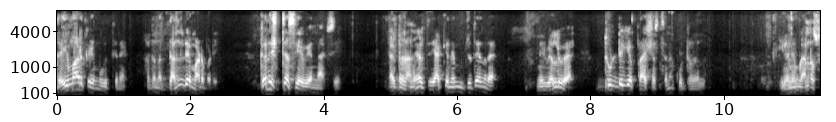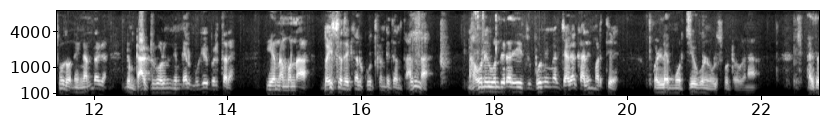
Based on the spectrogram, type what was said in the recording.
ದಯಮಾಡಿ ಕೈ ಮುಗುತ್ತೇನೆ ಅದನ್ನ ದಂಧೆ ಮಾಡಬೇಡಿ. ಕನಿಷ್ಠ ಸೇವೆಯನ್ನಾಗಿಸಿ. ಯಾಕಂದ್ರೆ ನಾನು ಹೇಳ್ತೀನಿ ಯಾಕೆ ನಿಮ್ಮ ಜೊತೆ ಅಂದ್ರೆ ನೀವೆಲ್ಲವೇ ದುಡ್ಡಿಗೆ ಪ್ರಾಶಸ್ತ್ಯನ ಕೊಟ್ಟಿರಲ್ಲ. ಈಗ ನಿಮ್ಗೆ ಅನ್ನಿಸ್ಬೋದು ನಿಂಗೆ ಅಂದಾಗ ನಿಮ್ಮ ಡಾಕ್ಟ್ರುಗಳು ನಿಮ್ಮ ಮೇಲೆ ಮುಗಿ ಬಿಡ್ತಾರೆ ಏನ್ ನಮ್ಮನ್ನ ಬಯಸದ ಅಲ್ಲಿ ಕೂತ್ಕೊಂಡಿದ್ದೆ ಅಂತ ಅಲ್ಲ. ನಾವು ನೀವು ಒಂದಿರ ಈ ಭೂಮಿ ಮೇಲೆ ಜಾಗ ಖಾಲಿ ಮಾಡ್ತೀವಿ. ಒಳ್ಳೆ ಮೂರು ಜೀವಗಳನ್ನ ಉಳಿಸ್ಬಿಟ್ಟು ಹೋಗೋಣ. ಅದು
